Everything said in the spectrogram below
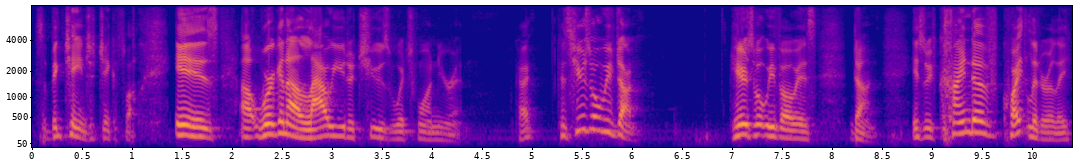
it's a big change at Jacob's Well, is uh, we're going to allow you to choose which one you're in. Okay, because here's what we've done. Here's what we've always done is we've kind of, quite literally,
